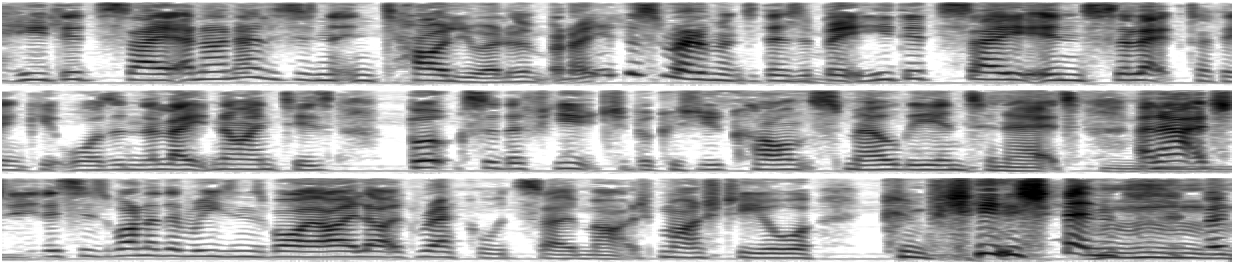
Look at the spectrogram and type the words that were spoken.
he did say, and I know this isn't entirely relevant, but it's relevant to this a bit. He did say in Select, I think it was in the late nineties, books are the future because you can't smell the internet. And actually, this is one of the reasons why I like records so much, much to your confusion. But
